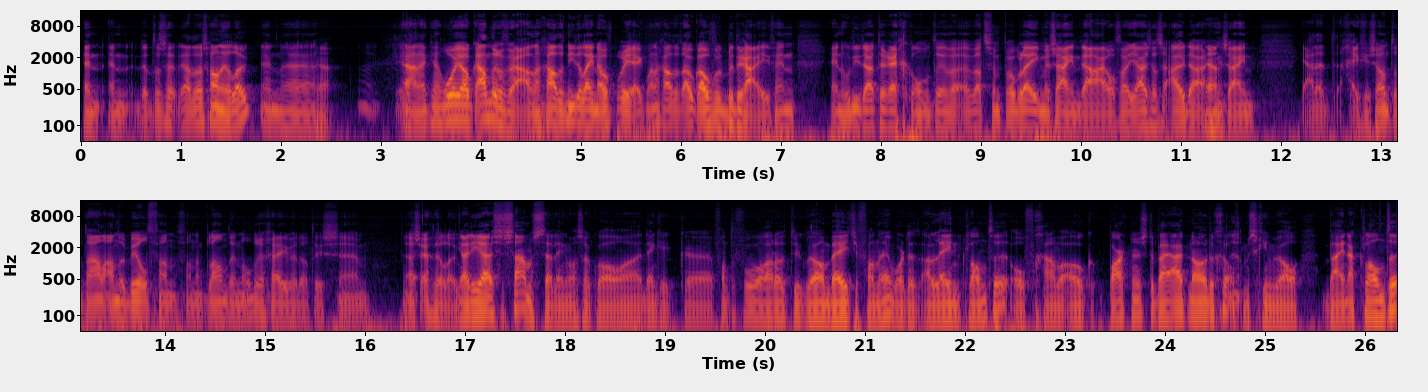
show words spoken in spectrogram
En, en dat, was, ja, dat was gewoon heel leuk. En eh, Ja. ja. dan hoor je ook andere verhalen. Dan gaat het niet alleen over het project, maar dan gaat het ook over het bedrijf. En, en hoe die daar terecht komt. En wa- wat zijn problemen zijn daar. Of juist wat zijn uitdagingen zijn. Ja, dat geeft je zo'n totaal ander beeld van, van een klant en een opdrachtgever. Dat is, ehm, dat is echt heel leuk. Ja, die juiste samenstelling was ook wel, eh, denk ik, eh, van tevoren hadden we natuurlijk wel een beetje van, hè, wordt het alleen klanten of gaan we ook partners erbij uitnodigen of misschien wel bijna klanten.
